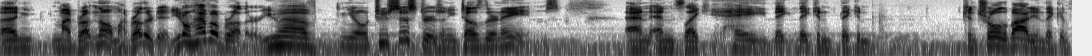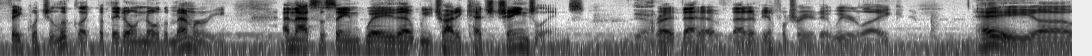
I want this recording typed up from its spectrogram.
And my brother, no, my brother did. You don't have a brother. You have, you know, two sisters, and he tells their names, and and it's like, hey, they they can they can control the body and they can fake what you look like, but they don't know the memory, and that's the same way that we try to catch changelings, Yeah. right? That have that have infiltrated it. We're like, hey, uh,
